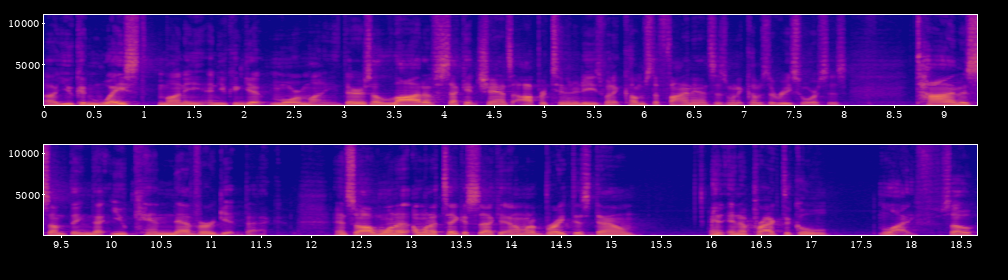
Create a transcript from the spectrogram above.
Uh, you can waste money and you can get more money. There's a lot of second chance opportunities when it comes to finances, when it comes to resources. Time is something that you can never get back. And so I want to I want to take a second and I want to break this down in, in a practical life. So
